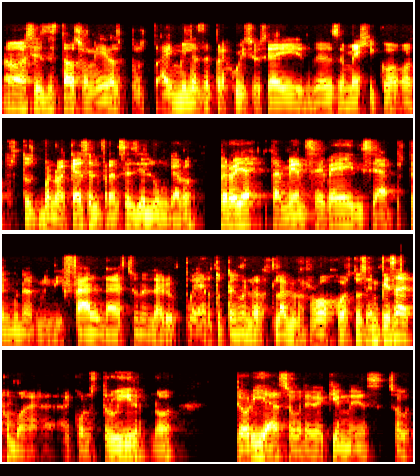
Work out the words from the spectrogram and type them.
No, si es de Estados Unidos, pues hay miles de prejuicios. Si hay desde México, otros. Entonces, bueno, acá es el francés y el húngaro. Pero ella también se ve y dice, ah, pues tengo una minifalda, estoy en el aeropuerto, tengo los labios rojos. Entonces empieza como a, a construir, ¿no? Teorías sobre de quién es, sobre,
